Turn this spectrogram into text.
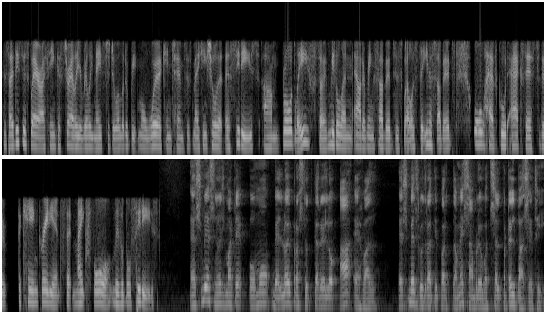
And so this is where I think Australia really needs to do a little bit more work in terms of making sure that the cities um, broadly, so middle and outer ring suburbs as well as the inner suburbs, all have good access to the, the key ingredients that make for livable cities. એસબીએસ ન્યૂઝ માટે ઓમો બેલ્લોય પ્રસ્તુત કરેલો આ અહેવાલ એસબીએસ ગુજરાતી પર તમે સાંભળ્યો વત્સલ પટેલ પાસેથી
